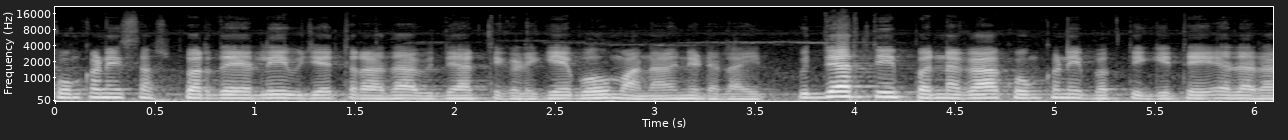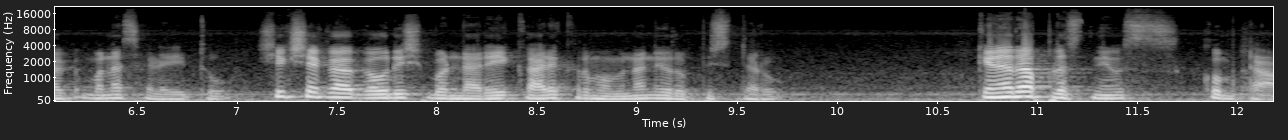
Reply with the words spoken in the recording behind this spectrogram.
ಕೊಂಕಣಿ ಸ್ಪರ್ಧೆಯಲ್ಲಿ ವಿಜೇತರಾದ ವಿದ್ಯಾರ್ಥಿಗಳಿಗೆ ಬಹುಮಾನ ನೀಡಲಾಯಿತು. ವಿದ್ಯಾರ್ಥಿ ಪನ್ನಗ, ಕೊಂಕಣಿ ಭಕ್ತಿಗೀತೆ ಎಲ್ಲರ ಮನಸೆಳೆಯಿತು. ಶಿಕ್ಷಕ ಗೌರೀಶ್ ಭಂಡಾರಿ ಕಾರ್ಯಕ್ರಮವನ್ನು ನಿರೂಪಿಸಿದರು. Canara plus news, Kumta.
